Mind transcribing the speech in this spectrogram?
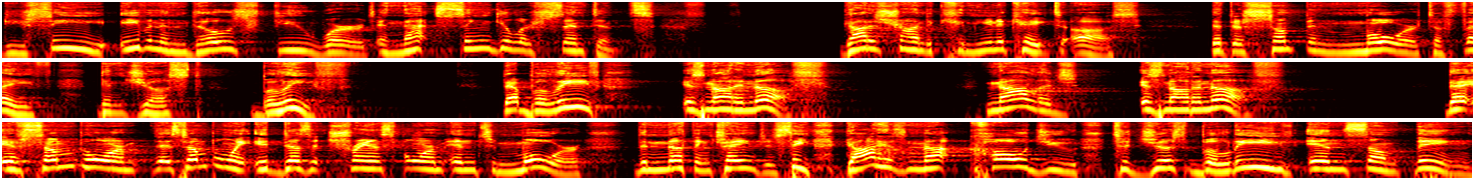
do you see, even in those few words, in that singular sentence, God is trying to communicate to us that there's something more to faith than just belief. That belief is not enough. Knowledge is not enough. That if some form, at some point it doesn't transform into more, then nothing changes. See, God has not called you to just believe in something.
